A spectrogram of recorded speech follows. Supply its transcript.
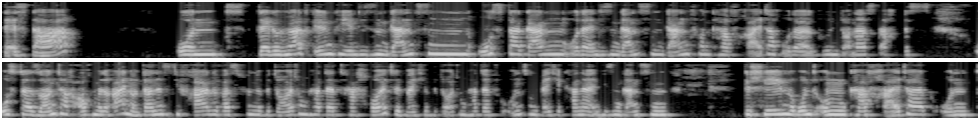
der ist da. Und der gehört irgendwie in diesen ganzen Ostergang oder in diesen ganzen Gang von Karfreitag oder Gründonnerstag bis Ostersonntag auch mit rein. Und dann ist die Frage, was für eine Bedeutung hat der Tag heute? Welche Bedeutung hat er für uns und welche kann er in diesem ganzen Geschehen rund um Karfreitag und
